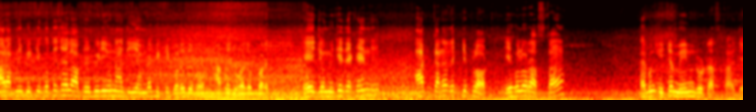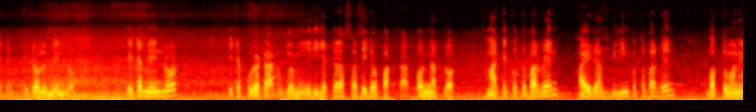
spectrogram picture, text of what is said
আর আপনি বিক্রি করতে চাইলে আপনার ভিডিও না দিয়ে আমরা বিক্রি করে দেব। আপনি যোগাযোগ করেন। এই জমিটি দেখেন, আট কাঠার একটি প্লট এ হলো রাস্তা এবং এটা মেন রোড রাস্তা দেখেন। এটা হলো মেন রোড এটা মেইন রোড এটা পুরাটা জমি। এদিকে একটা রাস্তা আছে, এটাও পাক্কা, কর্নার প্লট মার্কেট করতে পারবেন হাই রান্স বিল্ডিং করতে পারবেন বর্তমানে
